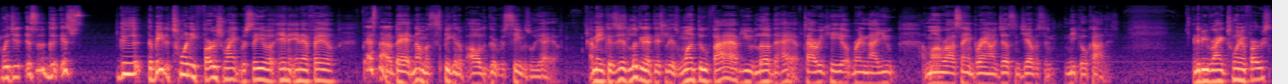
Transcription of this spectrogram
which is it's good. It's good to be the 21st ranked receiver in the NFL. That's not a bad number. Speaking of all the good receivers we have. I mean, because just looking at this list, one through five, you'd love to have Tyreek Hill, Brandon Aiyuk, Amon-Ra St. Brown, Justin Jefferson, Nico Collins. And to be ranked 21st,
